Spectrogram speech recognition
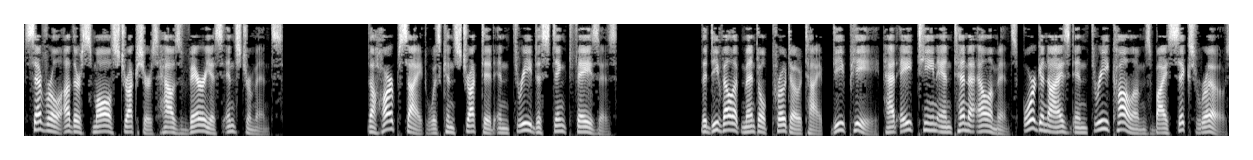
Several other small structures house various instruments. The HAARP site was constructed in three distinct phases. The developmental prototype DP had 18 antenna elements, organized in three columns by six rows.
